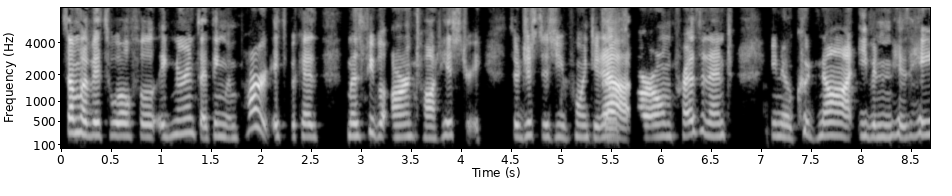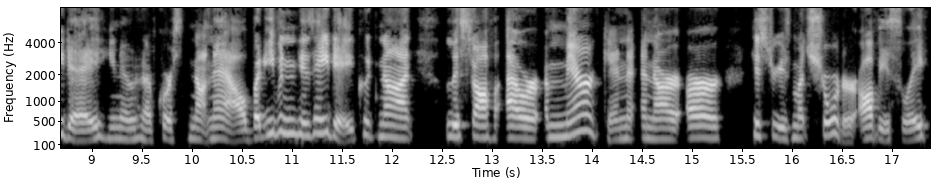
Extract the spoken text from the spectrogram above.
some of it's willful ignorance. I think in part it's because most people aren't taught history. So just as you pointed out, our own president, you know, could not even in his heyday, you know, of course not now, but even in his heyday could not list off our American and our our history is much shorter, obviously,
